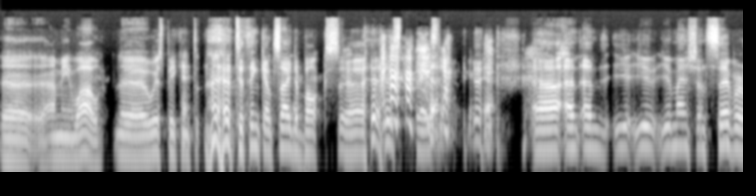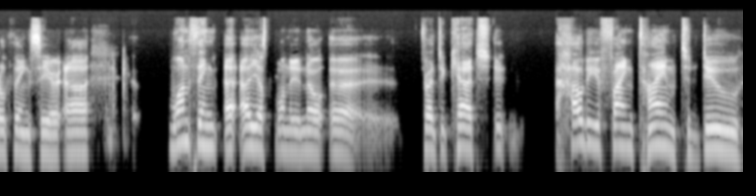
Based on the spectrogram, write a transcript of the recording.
Uh, I mean, wow. Uh, we're speaking to, to think outside the box. Uh, yeah. uh, and and you, you, mentioned several things here. Uh, one thing uh, I just wanted to know, uh, try to catch. Uh, how do you find time to do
